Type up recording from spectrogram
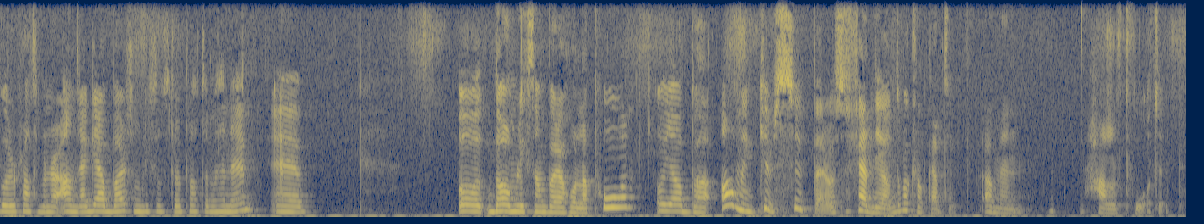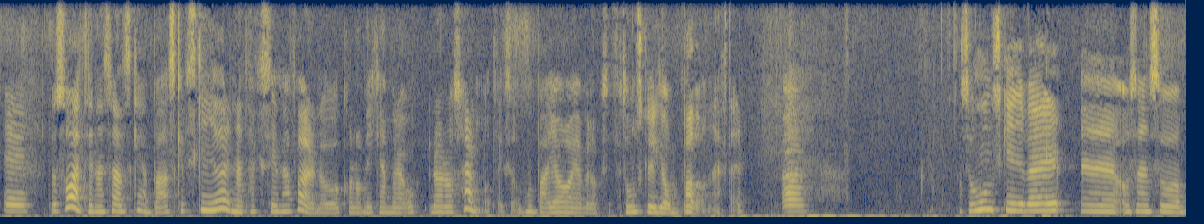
går och pratar med några andra grabbar som liksom står och pratar med henne. Och de liksom börjar hålla på och jag bara ja ah, men gud super och så kände jag, då var klockan typ ja, men, halv två typ. Mm. Då sa jag till den svenska, jag bara ska vi skriva den här taxichauffören och kolla om vi kan börja röra oss hemåt liksom. Hon bara ja jag vill också för hon skulle jobba dagen efter. Ja. Så hon skriver eh, och sen så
